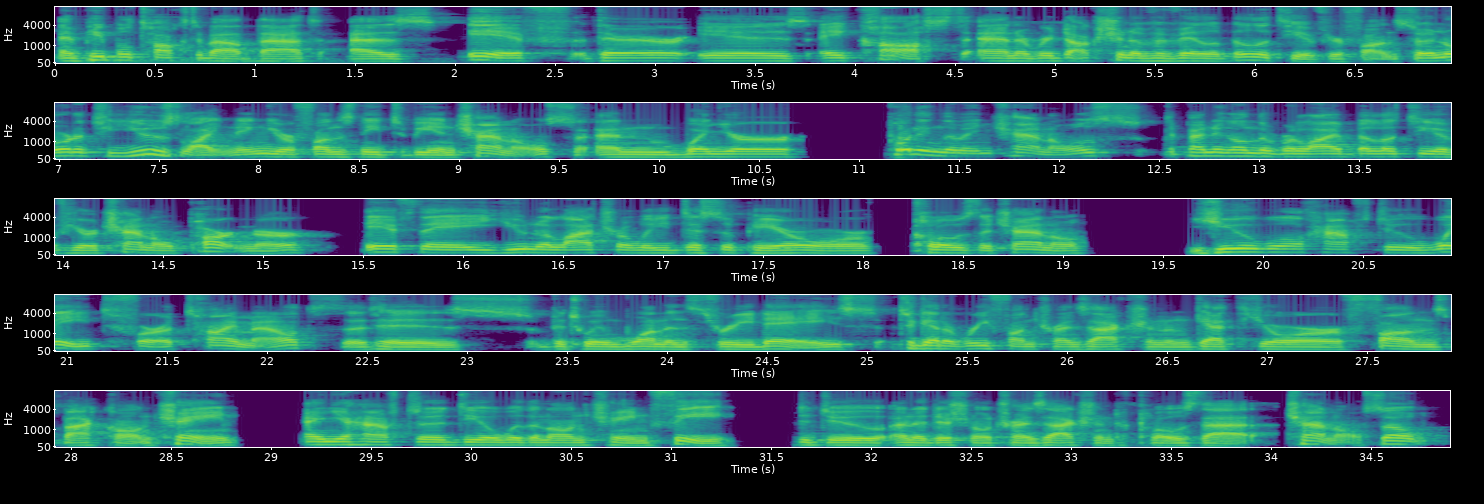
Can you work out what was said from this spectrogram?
And people talked about that as if there is a cost and a reduction of availability of your funds. So in order to use Lightning, your funds need to be in channels. And when you're putting them in channels, depending on the reliability of your channel partner, if they unilaterally disappear or close the channel, you will have to wait for a timeout that is between one and three days to get a refund transaction and get your funds back on chain. And you have to deal with an on chain fee to do an additional transaction to close that channel. So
